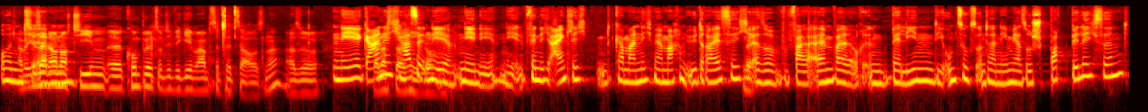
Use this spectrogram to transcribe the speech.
Und, Aber ihr seid auch ähm, noch Team äh, Kumpels und wir geben abends eine Pizza aus, ne? Also Nee, gar nicht. Hasse, nicht nee, nee, nee, nee. Finde ich eigentlich, kann man nicht mehr machen, Ü30. Nee. Also vor allem, weil auch in Berlin die Umzugsunternehmen ja so spottbillig sind.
